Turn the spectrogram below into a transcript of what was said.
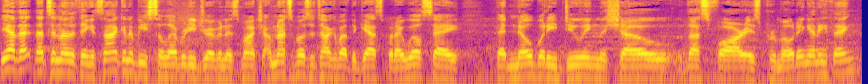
Yeah, that, that's another thing. It's not going to be celebrity driven as much. I'm not supposed to talk about the guests, but I will say that nobody doing the show thus far is promoting anything.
